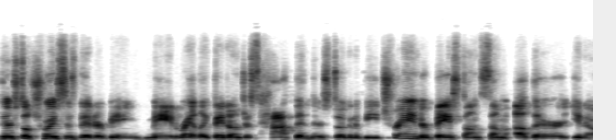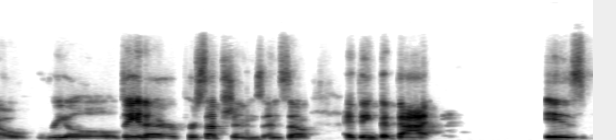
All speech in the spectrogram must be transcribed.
there's still choices that are being made, right? Like they don't just happen. They're still going to be trained or based on some other, you know, real data or perceptions. And so I think that that is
